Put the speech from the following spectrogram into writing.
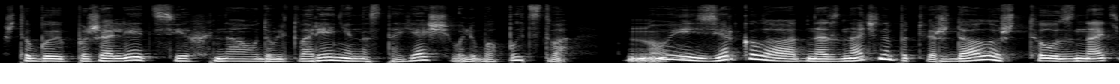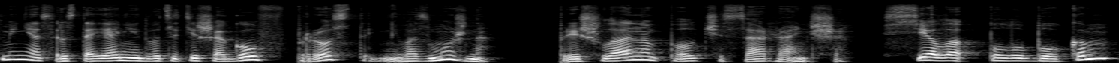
чтобы пожалеть их на удовлетворение настоящего любопытства – ну и зеркало однозначно подтверждало, что узнать меня с расстояния двадцати шагов просто невозможно. Пришла на полчаса раньше. Села полубоком,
